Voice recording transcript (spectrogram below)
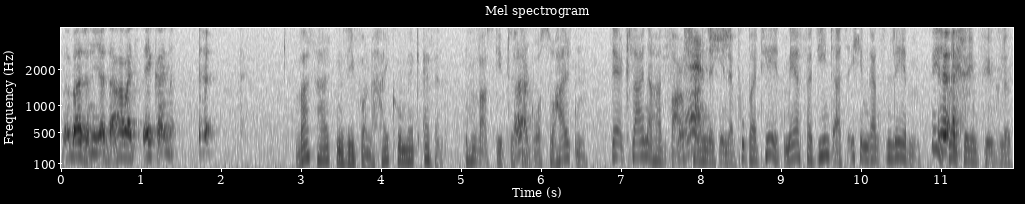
Weiß ich nicht, ja, da arbeitet eh keiner. Was halten Sie von Heiko McEwan? Was gibt es da groß zu halten? Der Kleine hat wahrscheinlich in der Pubertät mehr verdient als ich im ganzen Leben. Ich wünsche ihm viel Glück.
